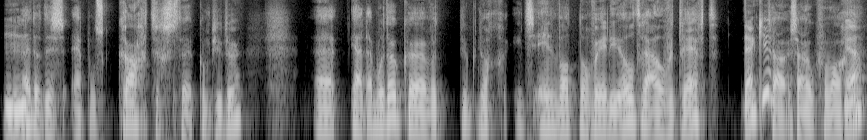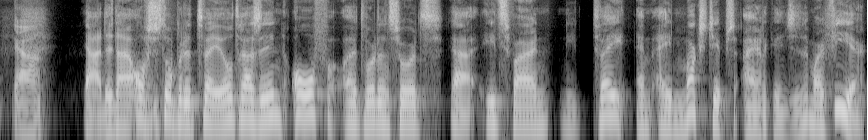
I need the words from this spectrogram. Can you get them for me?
Mhm. hè, dat is Apple's krachtigste computer. Eh, ja, daar moet ook eh, wat, natuurlijk nog iets in wat nog weer die Ultra overtreft. Denk je? Zou, zou ik verwachten. Ja? Ja, Ja, dus nou, of ze stoppen er twee Ultra's in, of het wordt een soort ja, iets waar niet twee M1 Max chips eigenlijk in zitten, maar vier.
